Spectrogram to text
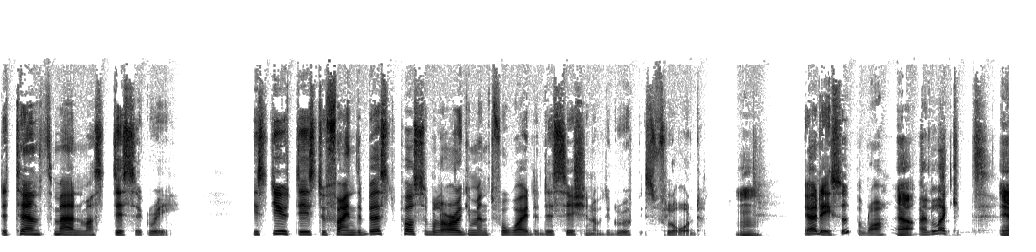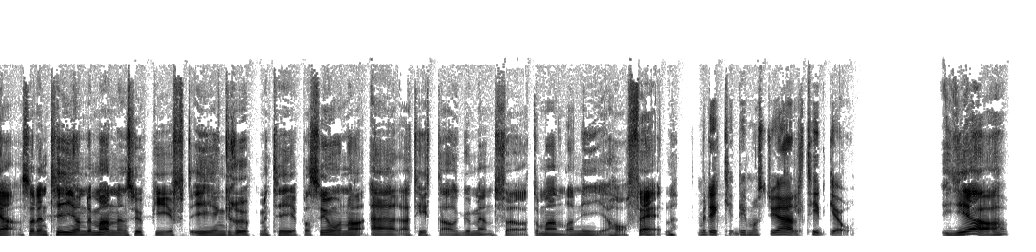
the 10th man must disagree. His duty is to find the best possible argument for why the decision of the group is flawed. Mm. Ja, det är superbra. Ja. I like it. Ja, så den tionde mannens uppgift i en grupp med tio personer är att hitta argument för att de andra nio har fel. Men det, det måste ju alltid gå. Ja,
